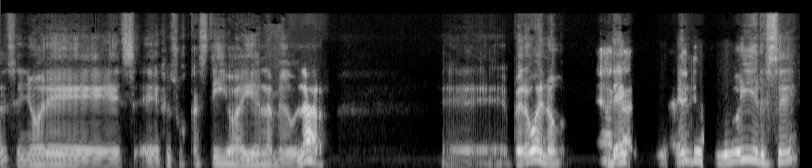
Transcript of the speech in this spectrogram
el señor eh, Jesús Castillo ahí en la medular. Eh, pero bueno, él decidió irse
